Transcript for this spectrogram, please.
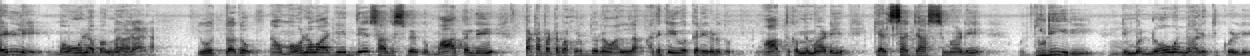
ಬೆಳ್ಳಿ ಮೌನ ಬಂಗಾರ. ಇವತ್ತು ಅದು ನಾವು ಮೌನವಾಗಿ ಇದ್ದೇ ಸಾಧಿಸಬೇಕು. ಮಾತಲ್ಲಿ ಪಟ ಪಟ ಪಟ ಹೊಡೆದು ನಾವು ಅಲ್ಲ. ಅದಕ್ಕೆ ಯುವಕರಿಗಳದು ಮಾತು ಕಮ್ಮಿ ಮಾಡಿ ಕೆಲಸ ಜಾಸ್ತಿ ಮಾಡಿ ದುಡೀರಿ ನಿಮ್ಮ ನೋವನ್ನು ಅರಿತುಕೊಳ್ಳಿ.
